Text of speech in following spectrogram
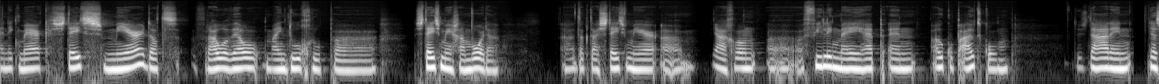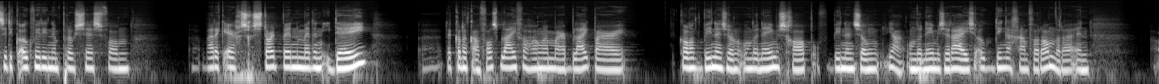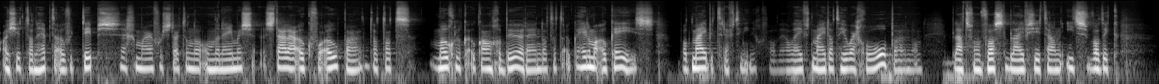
En ik merk steeds meer dat vrouwen wel mijn doelgroep steeds meer gaan worden. dat ik daar steeds meer um, ja, gewoon feeling mee heb en ook op uitkom. Dus daarin ja, zit ik ook weer in een proces van waar ik ergens gestart ben met een idee. Daar kan ik aan vast blijven hangen, maar blijkbaar kan het binnen zo'n ondernemerschap of binnen zo'n ja, ondernemersreis ook dingen gaan veranderen. En als je het dan hebt over tips, zeg maar, voor startende ondernemers, sta daar ook voor open dat dat mogelijk ook kan gebeuren en dat het ook helemaal oké is. Wat mij betreft in ieder geval wel. Heeft mij dat heel erg geholpen. Dan, in plaats van vast te blijven zitten aan iets wat ik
